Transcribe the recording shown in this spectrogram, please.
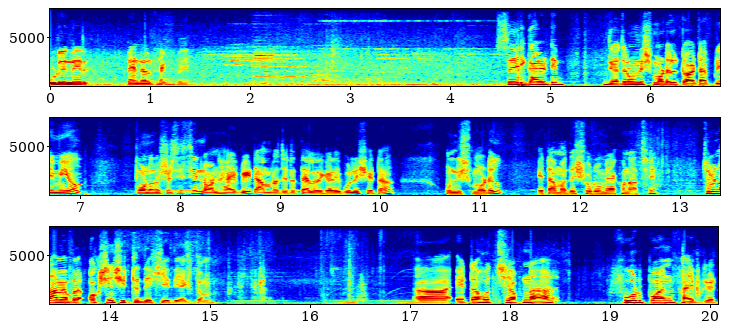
উডেনের প্যানেল থাকবে। সেই গাড়িটি দু হাজার উনিশ মডেল টয়টা প্রিমিও পনেরোশো সিসি নন হাইব্রিড আমরা যেটা তেলের গাড়ি বলি সেটা উনিশ মডেল এটা আমাদের শোরুমে এখন আছে। চলুন আমি আবার অকশন শিটটা দেখিয়ে দিই একদম। এটা হচ্ছে আপনার four point five grade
